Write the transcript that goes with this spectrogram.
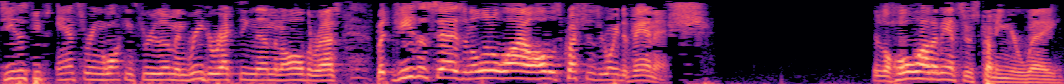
Jesus keeps answering, walking through them, and redirecting them, and all the rest. But Jesus says, in a little while, all those questions are going to vanish. There's a whole lot of answers coming your way.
